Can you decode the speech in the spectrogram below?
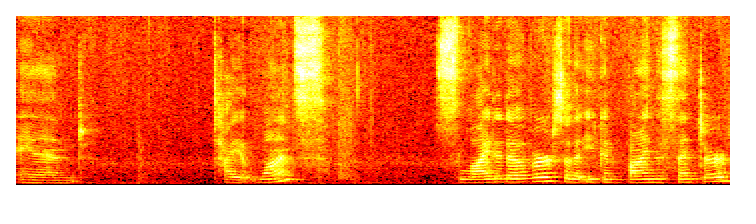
and tie it once, slide it over so that you can find the center,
